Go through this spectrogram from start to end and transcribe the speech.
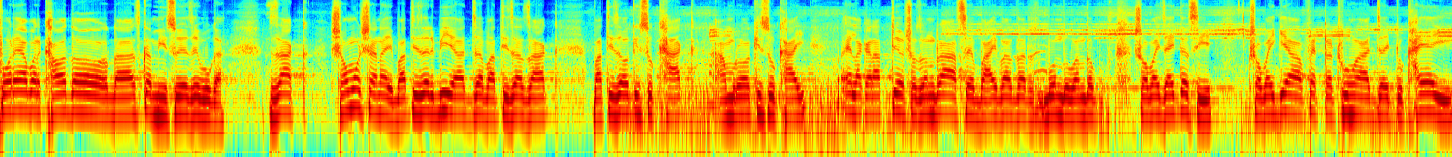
পরে আবার খাওয়া দাওয়া আজকে মিস হয়ে যাব গা। যাক সমস্যা নাই, বাতিজার বিয়ে আজ যা, বাতিজা যাক, বাতিজাও কিছু খাক, আমরাও কিছু খাই। এলাকার আত্মীয় স্বজনরা আছে, ভাই বাদার বন্ধু বান্ধব সবাই যাইতাছি। সবাই গিয়া পেটটা ঠুহা আজ যা একটু খাইয়াই,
